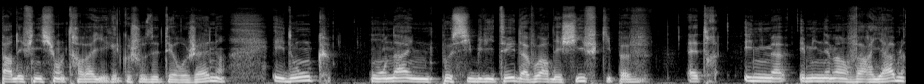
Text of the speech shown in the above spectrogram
par définition, le travail est quelque chose d'hétérogène. Et donc, on a une possibilité d'avoir des chiffres qui peuvent être éminemment variables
